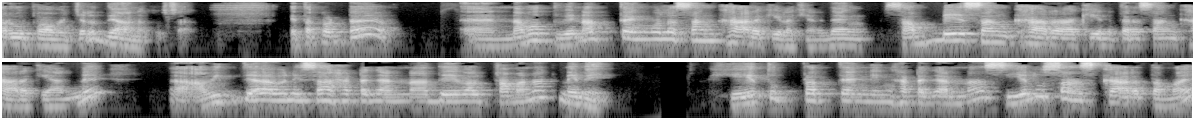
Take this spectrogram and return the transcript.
අරූපාවචර ධාන කුසල්. එතකොට නමුත් වෙනත් තැන්වල සංඛාර කියලා කියන්නේ දැන් සබ්බේ සංඛාරා කියන තර සංඛාර කියන්නේ අවිද්‍යාව නිසා හටගන්නා දේවල් පමණක් නෙමෙයි. හේතු ප්‍රත්‍යයෙන් හටගන්නා සියලු සංස්කාර තමයි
